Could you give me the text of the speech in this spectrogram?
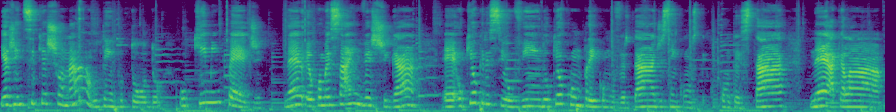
e a gente se questionar o tempo todo o que me impede, né? Eu começar a investigar é, o que eu cresci ouvindo, o que eu comprei como verdade sem contestar, né? Aquela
